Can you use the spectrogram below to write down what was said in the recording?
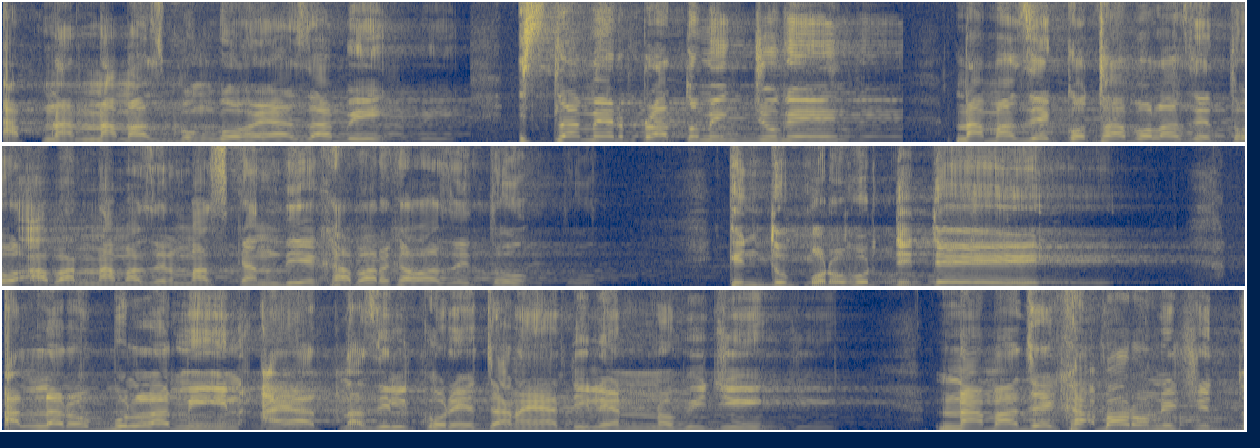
আপনার নামাজ ভঙ্গ হয়ে যাবে। ইসলামের প্রাথমিক যুগে নামাজে কথা বলা যেত, আবার নামাজের মাঝখান দিয়ে খাবার খাওয়া যেত। কিন্তু পরবর্তীতে আল্লাহ রব্বুল আমিন আয়াত নাজিল করে জানায়া দিলেন, নবীজি, নামাজে খাবার অনিষিদ্ধ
